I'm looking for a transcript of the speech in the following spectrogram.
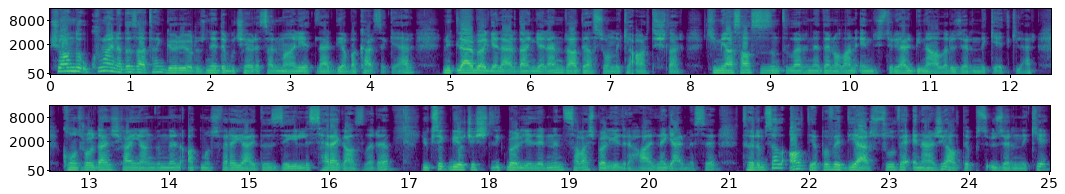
Şu anda Ukrayna'da zaten görüyoruz ne de bu çevresel maliyetler diye bakarsak eğer nükleer bölgelerden gelen radyasyondaki artışlar, kimyasal sızıntıları neden olan endüstriyel binalar üzerindeki etkiler, kontrolden çıkan yangınların atmosfere yaydığı zehirli sera gazları, yüksek biyoçeşitlilik bölgelerinin savaş bölgeleri haline gelmesi, tarımsal altyapı ve diğer su ve enerji altyapısı üzerindeki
